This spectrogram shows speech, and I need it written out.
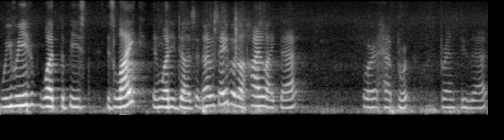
we read what the beast is like and what he does. And I was able to highlight that, or have Brent do that.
